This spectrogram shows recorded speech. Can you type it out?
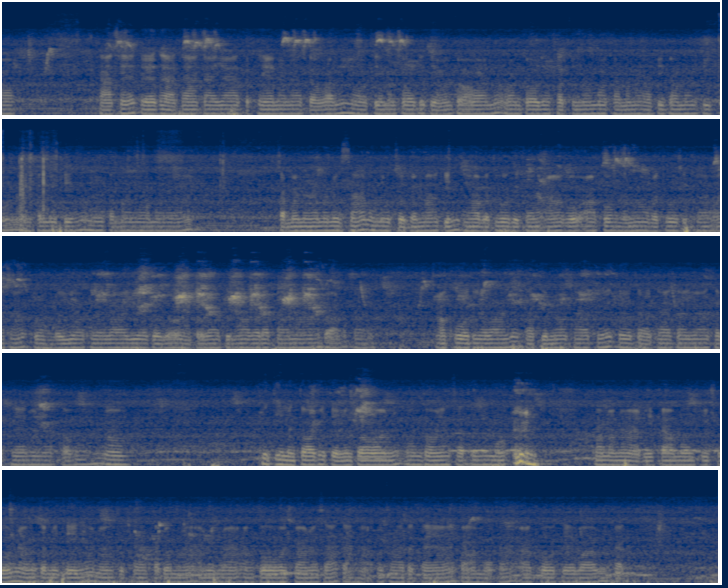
สาเสเตถาทากายาตเพนะนะสวันิโนติมันโตติเตมันโตวันวันโตยังสัตติโนโมธรรมนาปิกามังคิคุนังตัมมิติมนะสัมมานามนะสัมมนามนุสามนุสุตมากินทาปะโทสิกาอาโกอาโกมโนปะโทสิกาอาทาโกโลเยเทวาเยโตโยตวาติโนวรตามหาปาปาอาโคเทวายสัตติโนทาเทเตถาทากายาตเพนะนะสวันิโนพิติมันโตพิติมันโตวันวันโตยังสัตติโนโม ธรรมนาภิกามงคิโกนังสมิติงนังสุชาตรมะอนุนาอังโกวชานาสาตหะปชาตกายะกามกะอาโกเทวาวิกัต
